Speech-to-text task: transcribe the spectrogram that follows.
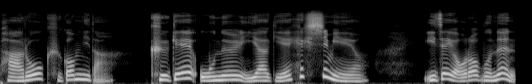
바로 그겁니다. 그게 오늘 이야기의 핵심이에요. 이제 여러분은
